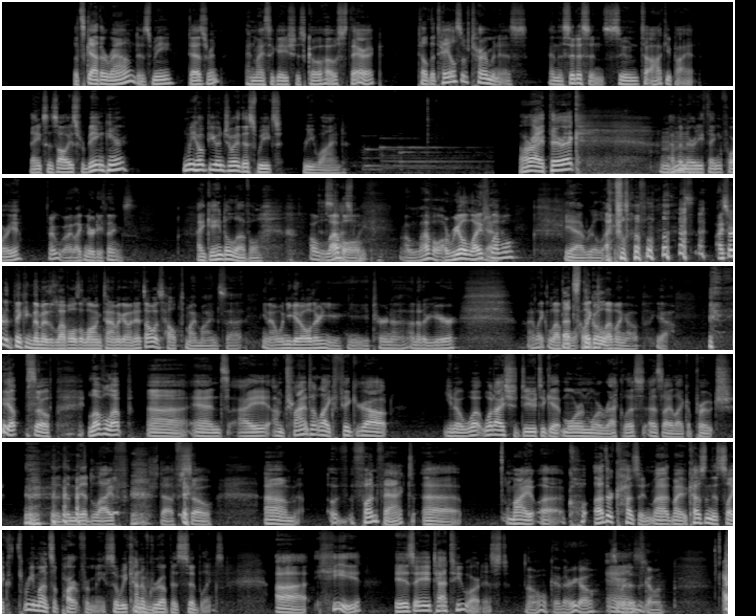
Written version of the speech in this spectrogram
Let's gather round as me, Desrin, and my sagacious co host, Therek, tell the tales of Terminus and the citizens soon to occupy it. Thanks as always for being here, and we hope you enjoy this week's Rewind. All right, Therek, I have a Mhm. nerdy thing for you. Oh, I like nerdy things. I gained a level. A level, a level, a real life Yeah. level. Yeah, real life level. I started thinking them as levels a long time ago, and it's always helped my mindset. You know, when you get older, you you, you turn a, another year. I like level. That's I the like goal. leveling up. Yeah. yep. So level up, uh, and I I'm trying to like figure out, you know, what what I should do to get more and more reckless as I like approach the, the midlife stuff. So, um, fun fact. Uh, my uh, co- other cousin, uh, my cousin that's like three months apart from me, so we kind of grew up as siblings. Uh, he is a tattoo artist. Oh, okay. There you go. See where this is going.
